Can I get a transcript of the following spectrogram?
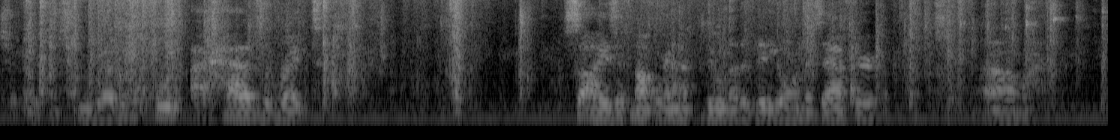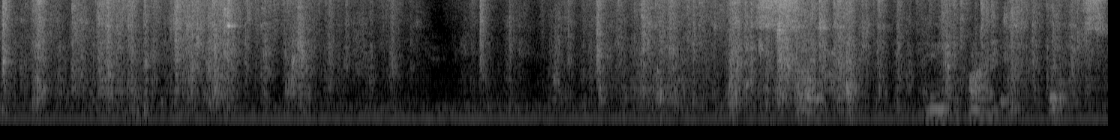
Check a different screwdriver. Hopefully, I have the right size. If not, we're gonna have to do another video on this after. Um, so I need to find a Phillips.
